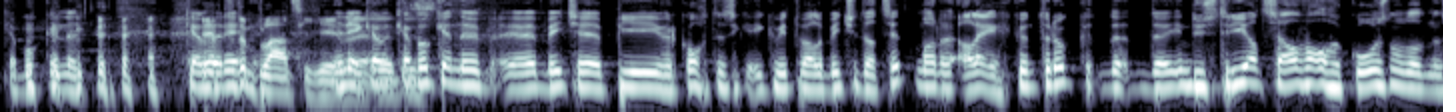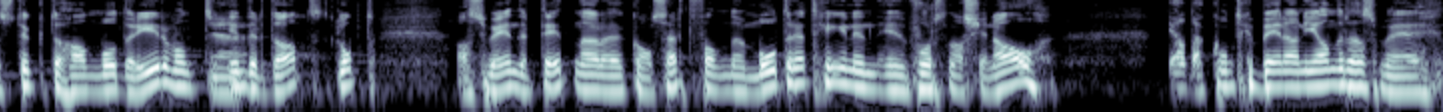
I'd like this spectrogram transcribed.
eh, Ik heb ook in het... Ik heb een plaats gegeven. Nee, ik heb, ik heb ook in de, eh, een beetje PA verkocht, dus ik, ik weet wel een beetje hoe dat zit. Maar allee, je kunt er ook... De, de industrie had zelf al gekozen om dat een stuk te gaan modereren. Want Ja. inderdaad, het klopt. Als wij in de tijd naar een concert van uh, Motorhead gingen in, in Force Nationaal... Ja, dat kon je bijna niet anders dan met,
